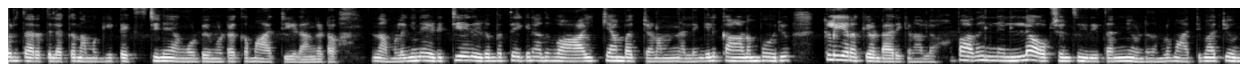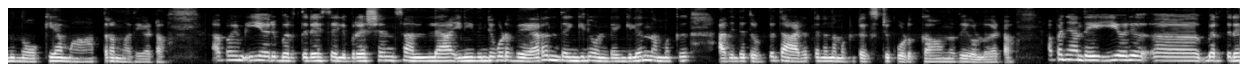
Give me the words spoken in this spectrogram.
ഒരു തരത്തിലൊക്കെ നമുക്ക് ഈ ടെക്സ്റ്റിനെ അങ്ങോട്ടും ഇങ്ങോട്ടൊക്കെ മാറ്റിയിടാം കേട്ടോ. നമ്മളിങ്ങനെ എഡിറ്റ് ചെയ്ത് ഇടുമ്പോഴത്തേക്കിനും അത് വായിക്കാൻ പറ്റണം അല്ലെങ്കിൽ കാണുമ്പോൾ ഒരു ക്ലിയർ ഒക്കെ ഉണ്ടായിരിക്കണമല്ലോ. അപ്പോൾ അതിന് എല്ലാ ഓപ്ഷൻസും ഇതിൽ തന്നെയുണ്ട്. നമ്മൾ മാറ്റി മാറ്റി ഒന്ന് നോക്കിയാൽ മാത്രം മതി കേട്ടോ. അപ്പം ഈ ഒരു ബർത്ത്ഡേ സെലിബ്രേഷൻസ് അല്ല ഇനി ഇതിന്റെ കൂടെ വേറെ എന്തെങ്കിലും ഉണ്ടെങ്കിലും നമുക്ക് അതിന്റെ തൊട്ട് താഴെ തന്നെ നമുക്ക് ടെക്സ്റ്റ് കൊടുക്കാവുന്നതേ ഉള്ളൂ കേട്ടോ. അപ്പം ഞാൻ ദേ ഈ ഒരു ബർത്ത്ഡേ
